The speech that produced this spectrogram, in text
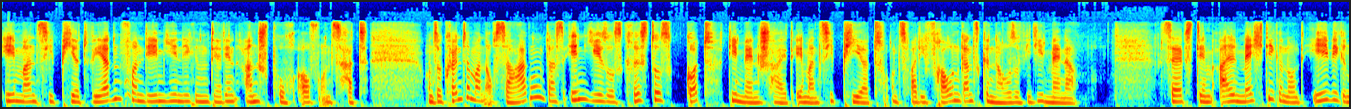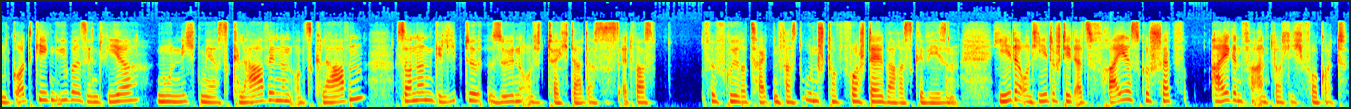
emanzipiert werden von demjenigen, der den Anspruch auf uns hat. Und so könnte man auch sagen, dass in Jesus Christus Gott die Menschheit emanzipiert, und zwar die Frauen ganz genauso wie die Männer. Selbst dem allmächtigen und ewigen Gott gegenüber sind wir nun nicht mehr Sklavinnen und Sklaven, sondern geliebte Söhne und Töchter. Das ist etwas für frühere Zeiten fast Unvorstellbares gewesen. Jeder und jede steht als freies Geschöpf eigenverantwortlich vor Gott.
